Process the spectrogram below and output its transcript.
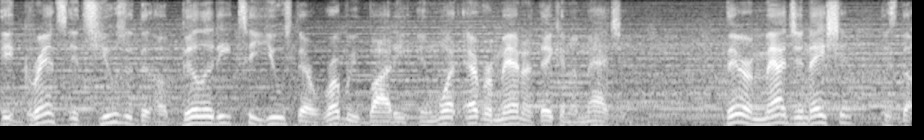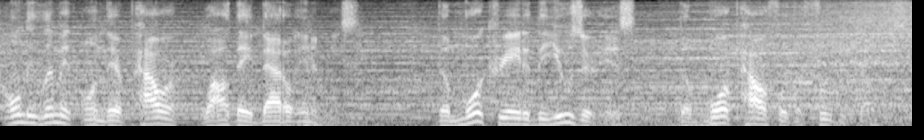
It grants its user the ability to use their rubbery body in whatever manner they can imagine. Their imagination is the only limit on their power while they battle enemies. The more creative the user is, the more powerful the fruit becomes.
